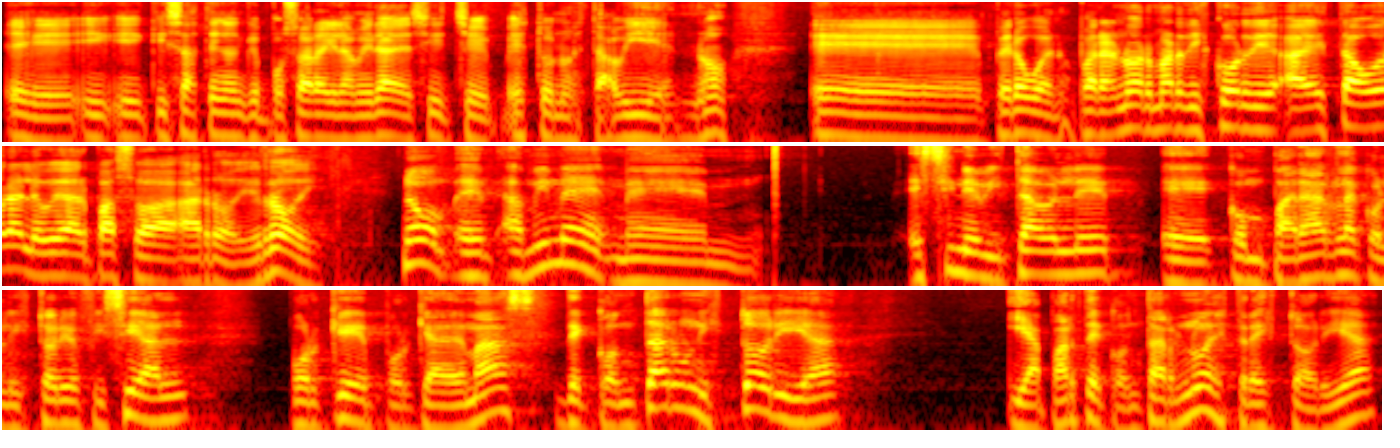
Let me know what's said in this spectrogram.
eh, y, y, quizás tengan que posar ahí la mirada y decir, che, esto no está bien, ¿no? Eh, pero bueno, para no armar discordia a esta hora le voy a dar paso a, a Rodi. Rodi. No, eh, a mí me, es inevitable eh, compararla con la historia oficial. ¿Por qué? Porque además de contar una historia, y aparte de contar nuestra historia,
